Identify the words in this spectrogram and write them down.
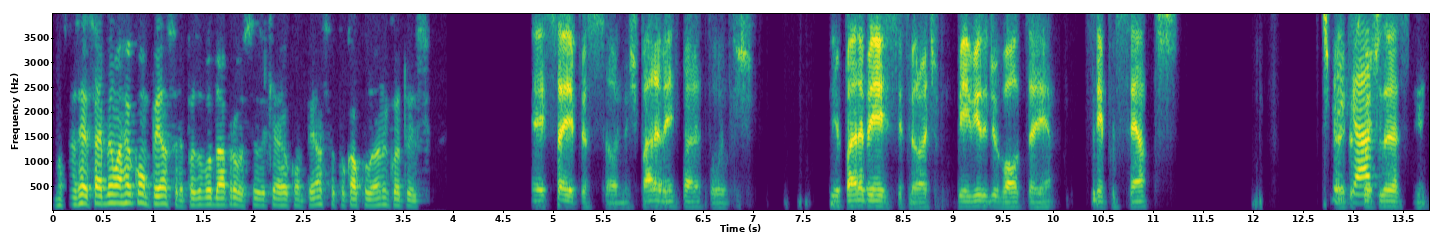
Vocês recebem uma recompensa, depois eu vou dar para vocês aqui a recompensa, eu tô calculando enquanto isso. É isso aí, pessoal. Meus parabéns para todos. E parabéns, Sephiroth. Bem-vindo de volta aí. 100%. Espero que isso Obrigado. continue assim.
